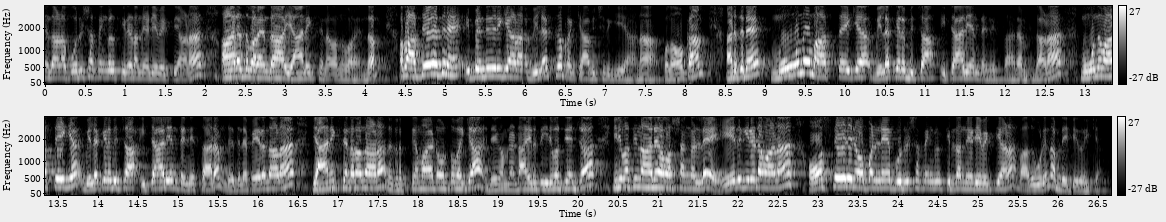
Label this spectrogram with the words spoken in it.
എന്താണ് പുരുഷ സിംഗിൾസ് കിരീടം നേടിയ വ്യക്തിയാണ്. ആരെന്ന് പറയുന്നത്? യാനിക് സിനർ എന്ന് പറയുന്നത്. അപ്പൊ അദ്ദേഹത്തിന് ഇപ്പൊ എന്ത് ചെയ്തിരിക്കുകയാണ്? വിലക്ക് പ്രഖ്യാപിച്ചിരിക്കുകയാണ്. അപ്പൊ നോക്കാം. അടുത്തിടെ മൂന്ന് മാസത്തേക്ക് വിലക്ക് ലഭിച്ച ഇറ്റാലിയൻ ടെന്നീസ് താരം ഇതാണ്. മൂന്ന് മാസത്തേക്ക് വിലക്ക് ലഭിച്ച ഇറ്റാലിയൻ ടെന്നീസ് താരം അദ്ദേഹത്തിന്റെ പേരെന്താണ്? യാനിക് സെന്റർ എന്നാണ്. അത് കൃത്യമായിട്ട് ഓർത്ത് വയ്ക്കുക. ഇദ്ദേഹം രണ്ടായിരത്തി ഇരുപത്തി അഞ്ച് ഇരുപത്തിനാല് വർഷങ്ങളിലെ ഏത് കിരീടമാണ്? ഓസ്ട്രേലിയൻ ഓപ്പണിലെ പുരുഷ സിംഗിൾസ് കിരീടം നേടിയ വ്യക്തിയാണ്. അപ്പൊ അതുകൂടി ഒന്ന് അപ്ഡേറ്റ് ചെയ്ത് വയ്ക്കുക.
